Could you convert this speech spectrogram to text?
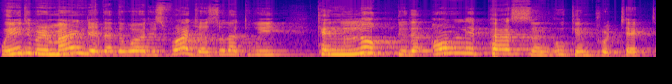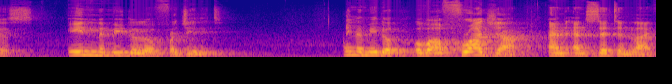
We need to be reminded that the world is fragile so that we can look to the only person who can protect us in the middle of fragility, in the middle of our fragile and uncertain life.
